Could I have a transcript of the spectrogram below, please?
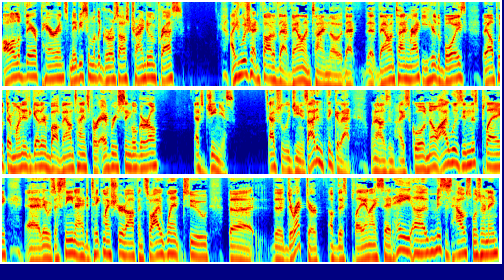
all of their parents, maybe some of the girls I was trying to impress. I wish I'd thought of that Valentine though. That that Valentine rack. You hear the boys? They all put their money together and bought Valentines for every single girl. That's genius. Absolutely genius. I didn't think of that when I was in high school. No, I was in this play. Uh, there was a scene I had to take my shirt off, and so I went to the the director of this play and I said, "Hey, uh, Mrs. House was her name."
